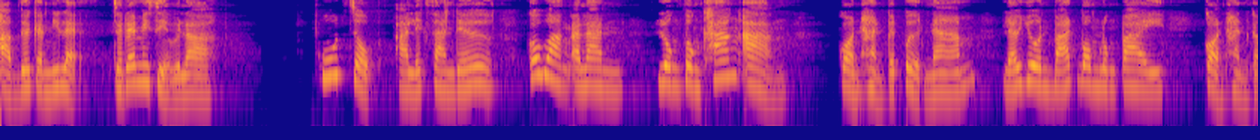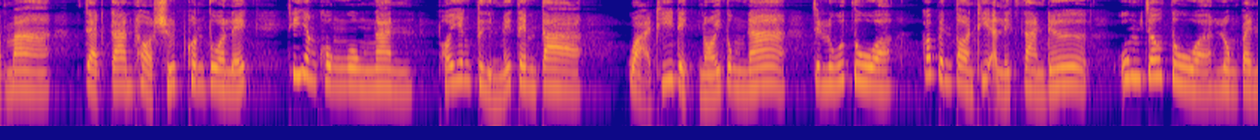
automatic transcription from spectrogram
อาบด้วยกันนี่แหละ จะได้ไม่เสียเวลา พูดจบ อเล็กซานเดอร์ ก็วางอลัน ลงตรงข้างอ่าง ก่อนหันไปเปิดน้ำแล้วโยนบาสบอมลงไป ก่อนหันกลับมา จัดการถอดชุดคนตัวเล็กที่ยังคงงงงัน เพราะยังตื่นไม่เต็มตา กว่าที่เด็กน้อยตรงหน้า จะรู้ตัวก็เป็นตอนที่อเล็กซานเดอร์ อุ้มเจ้าตัวลงไปใน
